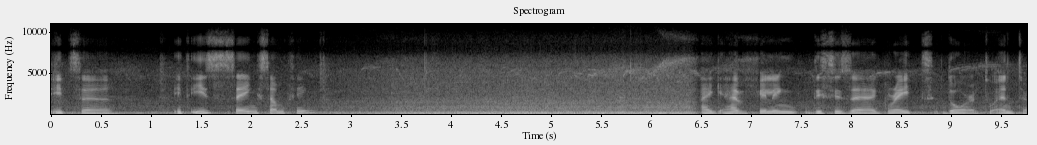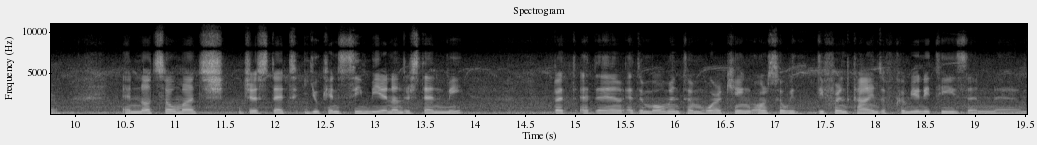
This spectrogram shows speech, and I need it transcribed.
it's a it is saying something i have a feeling this is a great door to enter. And not so much just that you can see me and understand me but at the at the moment i'm working also with different kinds of communities and um,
